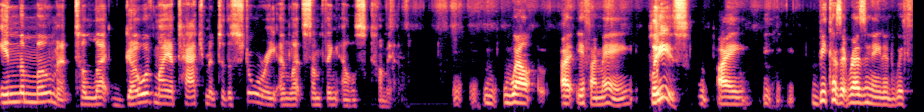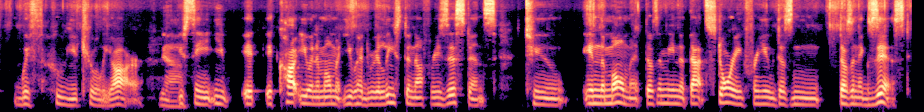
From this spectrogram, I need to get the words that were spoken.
in the moment to let go of my attachment to the story and let something else come in. Well if i may please. i because it resonated with with who you truly are. Yeah. you see you it it caught you in a moment you had released enough resistance to in the moment doesn't mean that that story for you doesn't doesn't exist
